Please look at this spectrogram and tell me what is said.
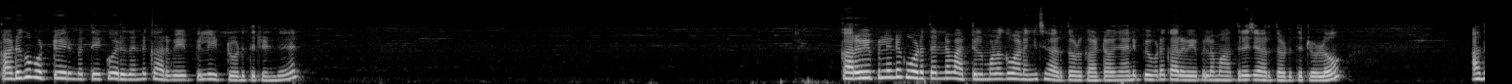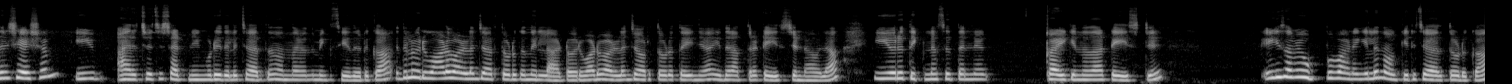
കടുക് പൊട്ടി വരുമ്പോഴത്തേക്കും ഒരു തണ്ട് കറിവേപ്പില ഇട്ട് കൊടുത്തിട്ടുണ്ട്. കറിവേപ്പിലിന്റെ കൂടെ തന്നെ വറ്റൽമുളക് വേണമെങ്കിൽ ചേർത്ത് കൊടുക്കാം കേട്ടോ. ഞാനിപ്പോൾ ഇവിടെ കറിവേപ്പില മാത്രമേ ചേർത്ത് കൊടുത്തിട്ടുള്ളൂ. അതിനുശേഷം ഈ അരച്ചുവെച്ച ചട്നിയും കൂടി ഇതിൽ ചേർത്ത് നന്നായി ഒന്ന് മിക്സ് ചെയ്തെടുക്കുക. ഇതിൽ ഒരുപാട് വെള്ളം ചേർത്ത് കൊടുക്കുന്നില്ല കേട്ടോ. ഒരുപാട് വെള്ളം ചേർത്ത് കൊടുത്തു കഴിഞ്ഞാൽ ഇതിന് അത്ര ടേസ്റ്റ് ഉണ്ടാവില്ല. ഈ ഒരു തിക്നെസ്സിൽ തന്നെ കഴിക്കുന്നതാ ടേസ്റ്റ് ഈ സമയം ഉപ്പ് വേണമെങ്കിൽ നോക്കിയിട്ട് ചേർത്ത് കൊടുക്കുക.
